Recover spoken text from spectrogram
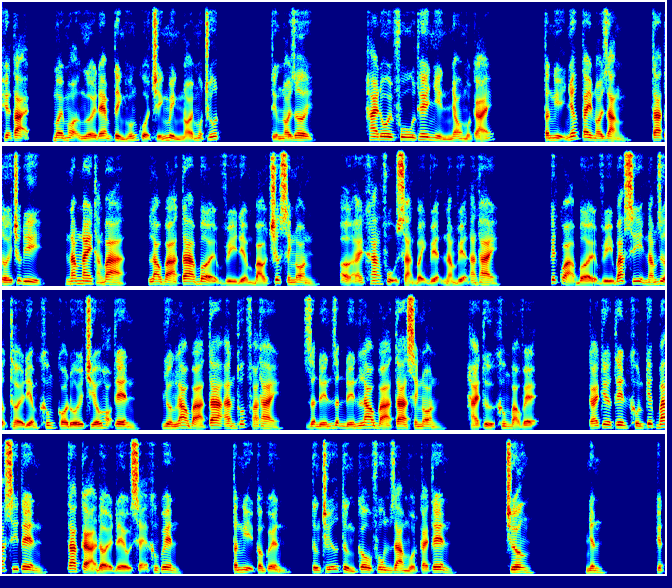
Hiện tại, mời mọi người đem tình huống của chính mình nói một chút. Tiếng nói rơi. Hai đôi phu thê nhìn nhau một cái. Tân nghị nhấc tay nói rằng, ta tới trước đi, năm nay tháng ba, lao bà ta bởi vì điểm báo trước sinh non ở ái khang phụ sản bệnh viện nằm viện an thai kết quả bởi vì bác sĩ nắm dược thời điểm không có đối chiếu họ tên, nhường lao bà ta ăn thuốc phá thai, dẫn đến dẫn đến lao bà ta sinh non, hải tử không bảo vệ. Cái kia tên khôn kiếp bác sĩ tên, ta cả đời đều sẽ không quên. Tân nghị cầm quyền, từng chữ từng câu phun ra một cái tên. Trương nhân. Kiệt.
